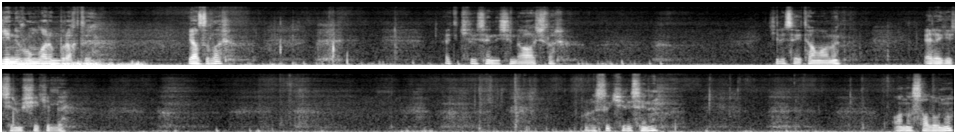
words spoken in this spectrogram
yeni Rumların bıraktığı yazılar. Evet kilisenin içinde ağaçlar. Kiliseyi tamamen ele geçirmiş şekilde. Burası kilisenin ana salonu.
